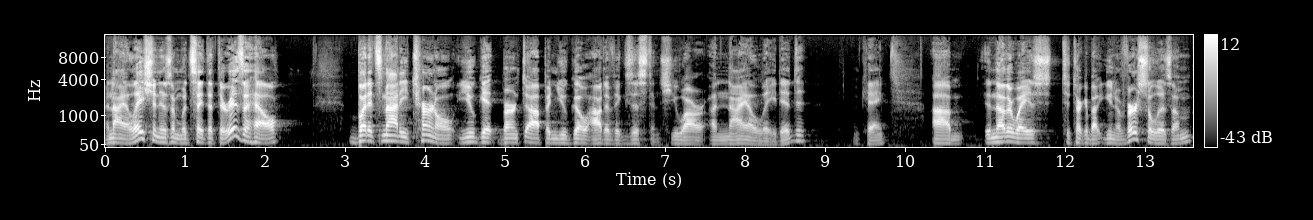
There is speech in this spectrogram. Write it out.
Annihilationism would say that there is a hell, but it's not eternal. You get burnt up and you go out of existence. You are annihilated. Okay. Um, another way is to talk about universalism,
